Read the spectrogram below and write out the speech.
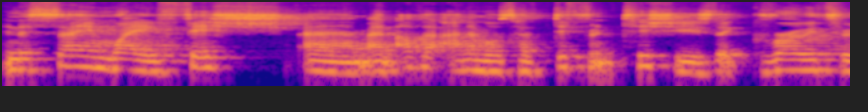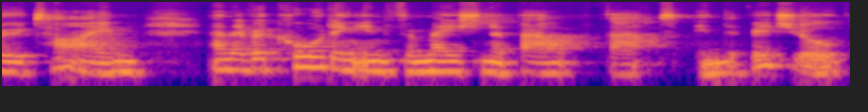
In the same way, fish um, and other animals have different tissues that grow through time, and they're recording information about that individual.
